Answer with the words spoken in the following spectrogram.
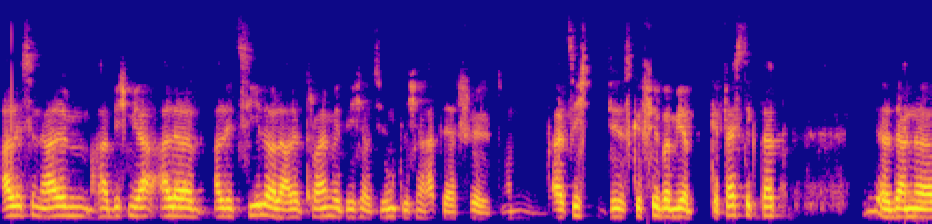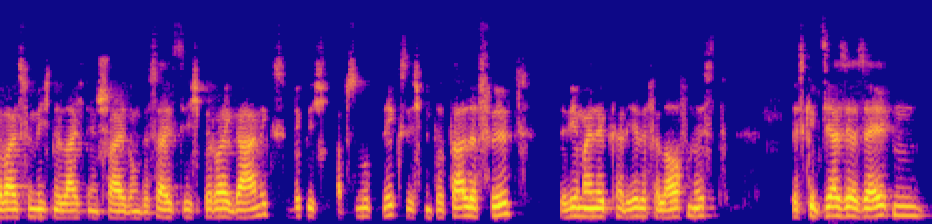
alles in allem habe ich mir alle, alle Ziele oder alle Träume, die ich als Jugendlicher hatte, erfüllt. Und als sich dieses Gefühl bei mir gefestigt hat, äh, dann war es für mich eine leichte Entscheidung. Das heißt, ich bereue gar nichts, wirklich absolut nichts. Ich bin total erfüllt, wie meine Karriere verlaufen ist. Es gibt sehr, sehr selten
